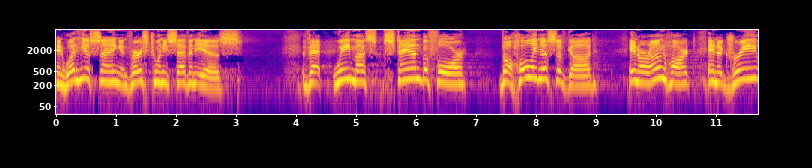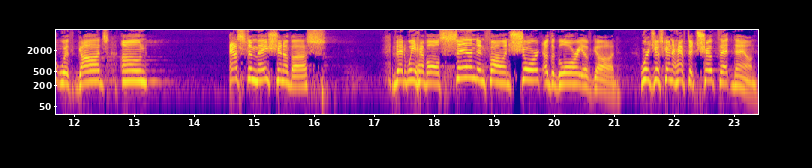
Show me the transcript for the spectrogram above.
And what he is saying in verse 27 is that we must stand before the holiness of God in our own heart and agree with God's own estimation of us that we have all sinned and fallen short of the glory of God. We're just going to have to choke that down.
